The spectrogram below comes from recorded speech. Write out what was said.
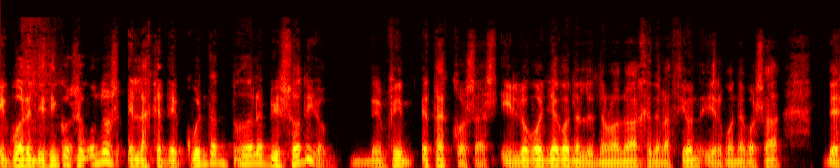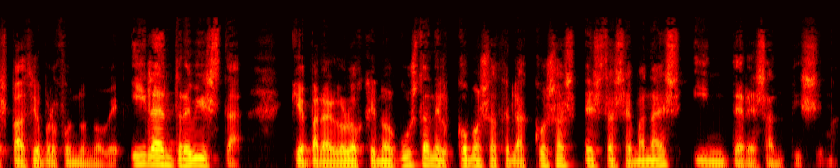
y 45 segundos en las que te cuentan todo el episodio. En fin, estas cosas. Y luego ya con el de la nueva generación y alguna cosa de Espacio Profundo 9. Y la entrevista, que para los que nos gustan el cómo se hacen las cosas, esta semana es interesantísima.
